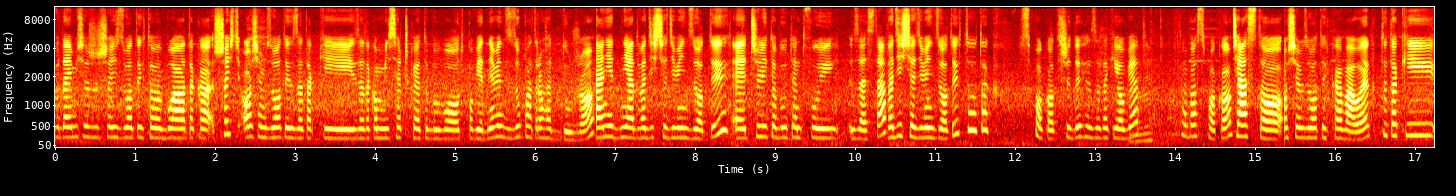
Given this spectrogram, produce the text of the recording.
wydaje mi się, że 6 zł to by była taka 6-8 zł za, taki, za taką miseczkę to by było odpowiednie, więc zupa trochę dużo. Danie dnia 29 zł, e, czyli to był ten twój zestaw. 29 zł to tak spoko, 3 dychy za taki obiad. Mhm. Chyba spoko. Ciasto 8 zł kawałek, to taki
